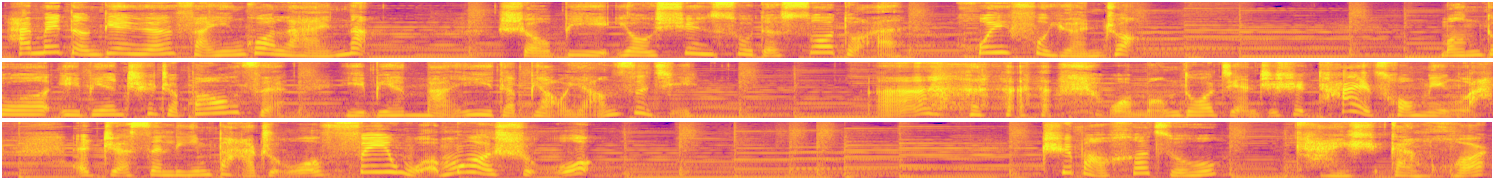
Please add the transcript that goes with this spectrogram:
还没等店员反应过来呢，手臂又迅速地缩短，恢复原状。蒙多一边吃着包子，一边满意地表扬自己：“啊，哈 哈我蒙多简直是太聪明了，这森林霸主非我莫属。”吃饱喝足，开始干活儿。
